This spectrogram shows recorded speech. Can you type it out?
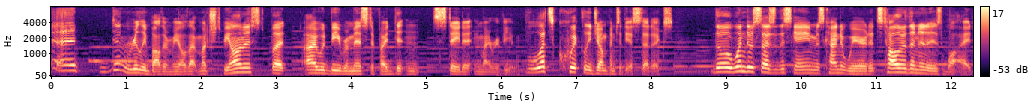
eh, it didn't really bother me all that much to be honest, but I would be remiss if I didn't state it in my review. Let's quickly jump into the aesthetics. The window size of this game is kinda weird, it's taller than it is wide.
